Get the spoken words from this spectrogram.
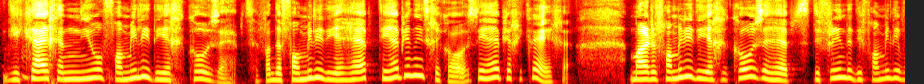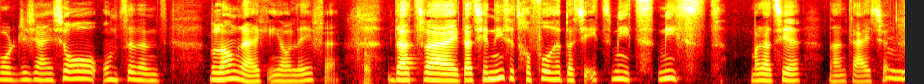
je krijgt een nieuwe familie die je gekozen hebt. Want de familie die je hebt, die heb je niet gekozen, die heb je gekregen. Maar de familie die je gekozen hebt, die vrienden, die familie worden, die zijn zo ontzettend belangrijk in jouw leven. Dat, wij, dat je niet het gevoel hebt dat je iets mist. mist maar dat je na een tijdje, Mm.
